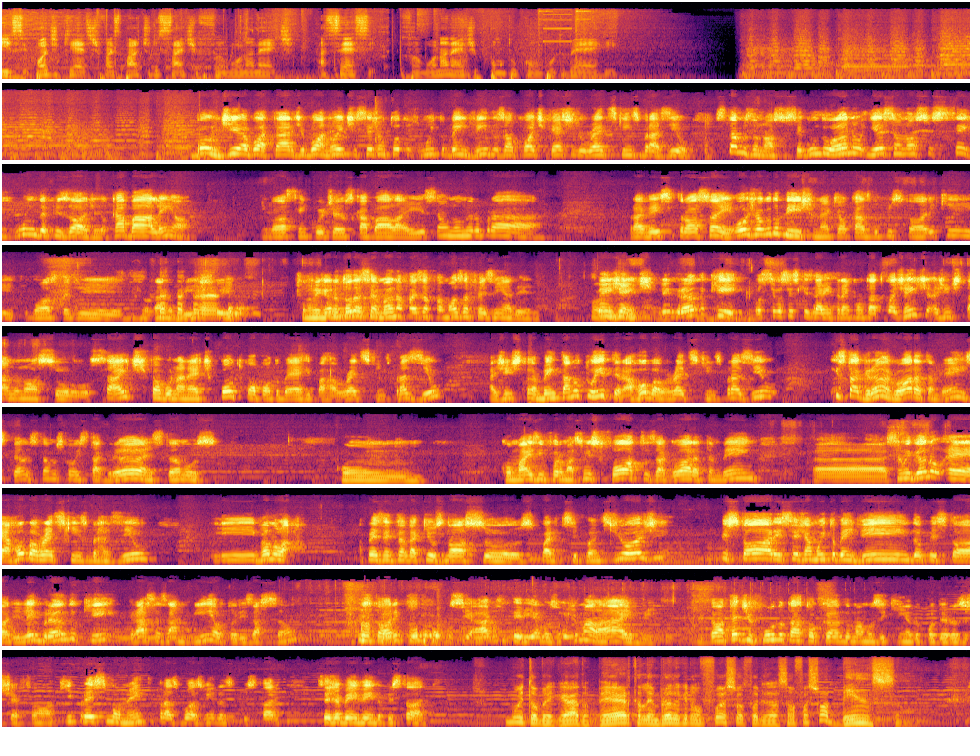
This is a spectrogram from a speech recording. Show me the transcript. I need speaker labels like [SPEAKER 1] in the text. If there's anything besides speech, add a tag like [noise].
[SPEAKER 1] Esse podcast faz parte do site Fambonanet. Acesse fambonanet.com.br.
[SPEAKER 2] Bom dia, boa tarde, boa noite, sejam todos muito bem-vindos ao podcast do Redskins Brasil. Estamos no nosso segundo ano e esse é o nosso segundo episódio. Cabala, hein, ó. Quem gosta, quem curte aí os cabala aí, isso é um número para para ver esse troço aí. Ou o jogo do bicho, né? Que é o caso do Pistori, que, que gosta de, jogar no bicho e, [laughs] se não me engano, toda semana faz a famosa fezinha dele. Bem, gente, lembrando que se vocês quiserem entrar em contato com a gente, a gente está no nosso site, fambonanet.com.br barra Redskins Brasil. A gente também está no Twitter, arroba Redskins Brasil. Instagram agora também, estamos, estamos com o Instagram, estamos com com mais informações, fotos agora também. Uh, se não me engano, é arroba Redskins Brasil. E vamos lá. Apresentando aqui os nossos participantes de hoje. Pistori, seja muito bem-vindo, Pistori. Lembrando que, graças à minha autorização, Pistori pôde anunciar que teríamos hoje uma live. Então, até de fundo está tocando uma musiquinha do Poderoso Chefão aqui para esse momento, para as boas-vindas do Pistori. Seja bem-vindo, Pistori.
[SPEAKER 3] Muito obrigado, Berta. Lembrando que não foi a sua autorização, foi a sua bênção.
